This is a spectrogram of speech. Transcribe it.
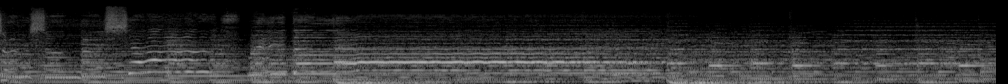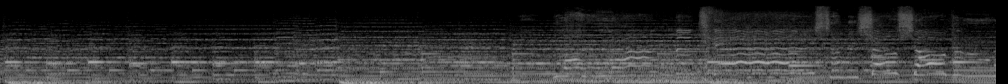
深深的想你的脸。蓝蓝的天，下面小小的我，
